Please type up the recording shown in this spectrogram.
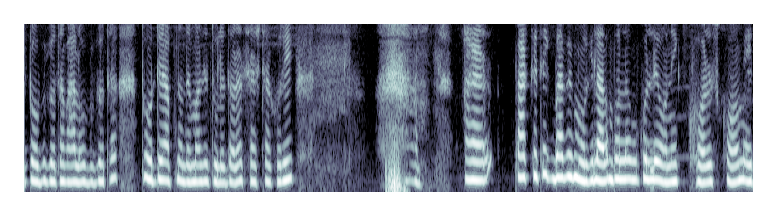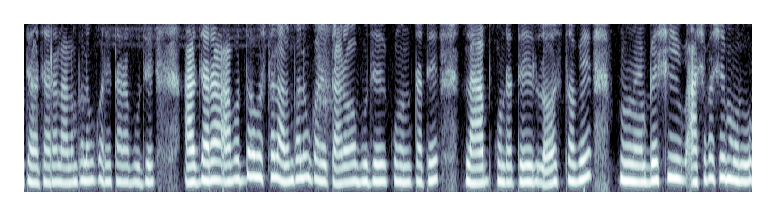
একটা অভিজ্ঞতা, ভালো অভিজ্ঞতা। তো ওটা আপনাদের মাঝে তুলে ধরার চেষ্টা করি। আর প্রাকৃতিকভাবে মুরগি লালন পালন করলে অনেক খরচ কম। এটা যারা লালন পালন করে তারা বুঝে। আর যারা আবদ্ধ অবস্থায় লালন পালন করে তারাও বুঝে কোনটাতে লাভ, কোনটাতে লস তবে বেশি আশেপাশের মুরগ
